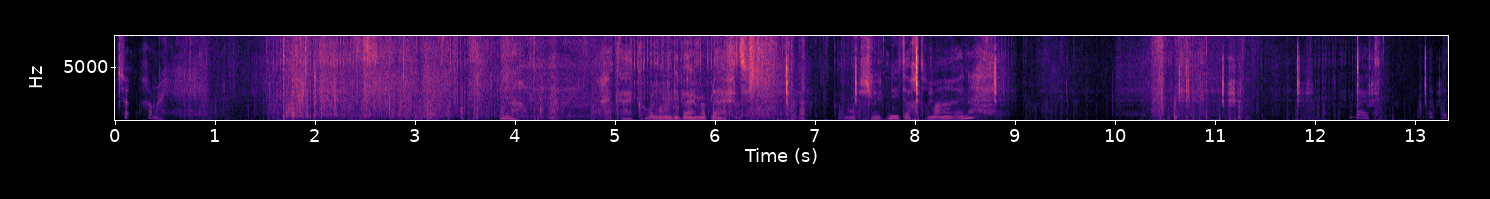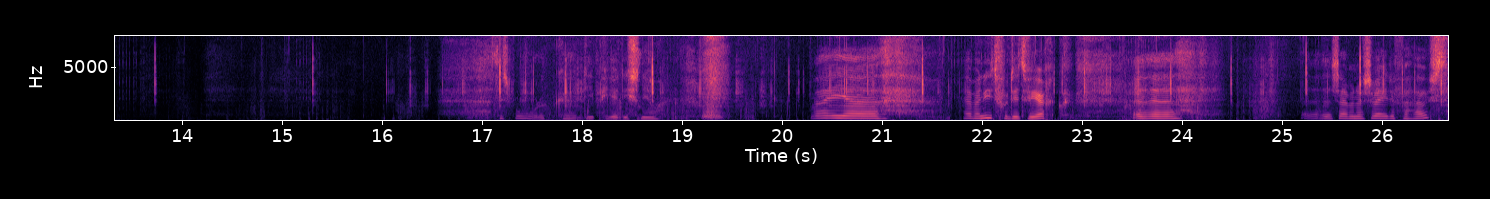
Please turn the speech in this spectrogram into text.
Zo, ga maar. Nou, ga kijken hoe lang die bij me blijft. Ik kan absoluut niet achter hem aanrennen. Vooruit. Het is behoorlijk uh, diep hier, die sneeuw. Wij uh, hebben niet voor dit weer. Uh, zijn we naar Zweden verhuisd.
